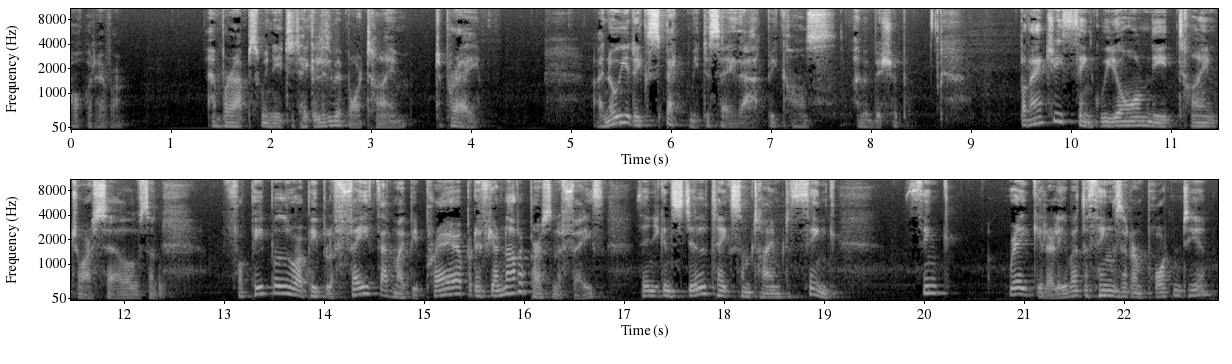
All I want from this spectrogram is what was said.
or whatever. And perhaps we need to take a little bit more time to pray. I know you'd expect me to say that because I'm a bishop. But I actually think we all need time to ourselves and for people who are people of faith, that might be prayer, but if you're not a person of faith, then you can still take some time to think. Think regularly about the things that are important to you.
